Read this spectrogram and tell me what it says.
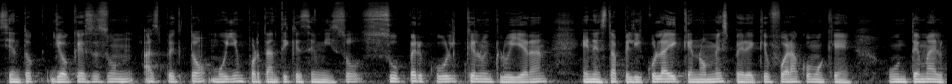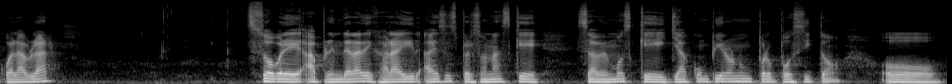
Siento yo que ese es un aspecto muy importante y que se me hizo súper cool que lo incluyeran en esta película y que no me esperé que fuera como que un tema del cual hablar. Sobre aprender a dejar a ir a esas personas que sabemos que ya cumplieron un propósito o,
